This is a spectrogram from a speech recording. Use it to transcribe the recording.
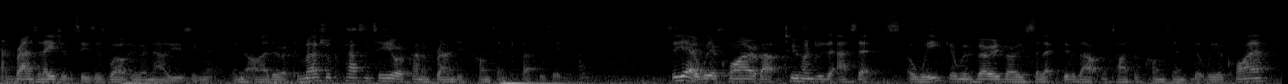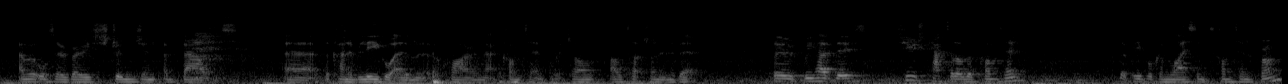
and brands and agencies as well who are now using it in either a commercial capacity or a kind of branded content capacity. So yeah, we acquire about 200 assets a week, and we're very, very selective about the type of content that we acquire, and we're also very stringent about uh, the kind of legal element of acquiring that content, which I'll, I'll touch on in a bit. So we have this huge catalogue of content that people can license content from,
